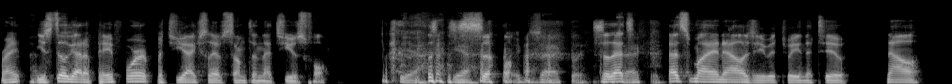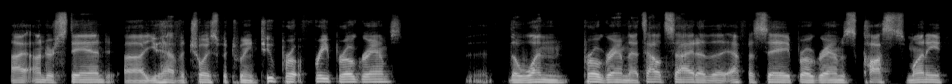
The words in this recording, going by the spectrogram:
right? You still got to pay for it, but you actually have something that's useful. Yeah, yeah, so, exactly. So that's exactly. that's my analogy between the two. Now I understand uh, you have a choice between two pro- free programs. the one program that's outside of the FSA programs costs money.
